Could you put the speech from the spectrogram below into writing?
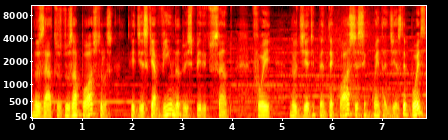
nos Atos dos Apóstolos, que diz que a vinda do Espírito Santo foi no dia de Pentecostes, 50 dias depois,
